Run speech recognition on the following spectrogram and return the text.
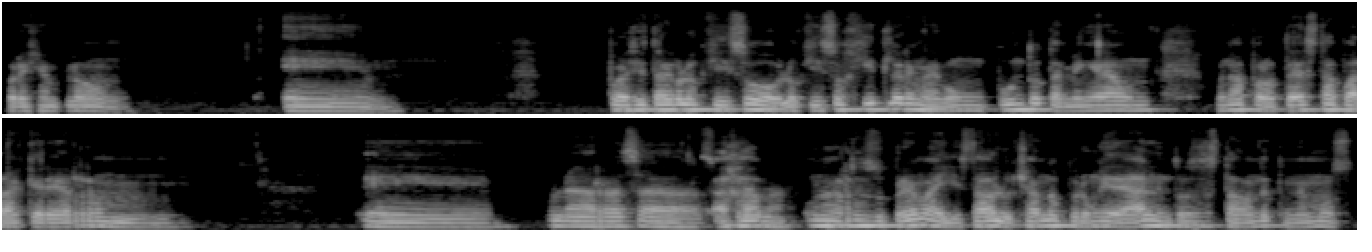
por ejemplo, eh, por decirte algo, lo que hizo, lo que hizo Hitler en algún punto también era un, una protesta para querer mm, eh, una raza suprema. una raza suprema y estaba luchando por un ideal. Entonces, ¿hasta dónde tenemos,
